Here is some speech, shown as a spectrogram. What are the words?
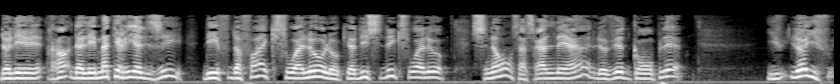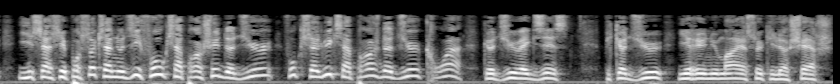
de les, de les matérialiser, de faire qu'ils soient là, là qu'il a décidé qu'ils soient là. Sinon, ça sera le néant, le vide complet. Là, c'est pour ça que ça nous dit, il faut que s'approcher de Dieu, il faut que celui qui s'approche de Dieu croit que Dieu existe, puis que Dieu y rémunère ceux qui le cherchent.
